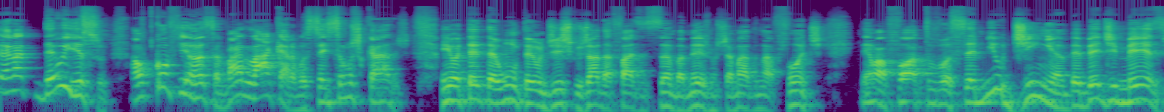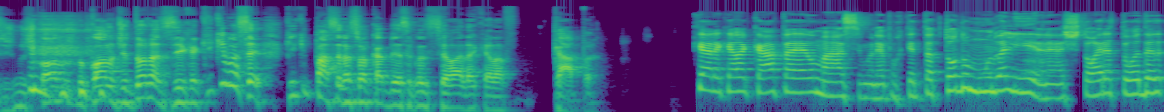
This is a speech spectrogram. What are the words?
ela deu isso, autoconfiança. Vai lá, cara, vocês são os caras. Em 81 tem um disco já da fase samba mesmo, chamado Na Fonte. Tem uma foto, você miudinha, bebê de meses, nos colos- no colo de Dona Zica. O que, que você. O que, que passa na sua cabeça quando você olha aquela capa? Cara, aquela capa é o máximo, né? Porque tá todo mundo ali, né? A história toda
